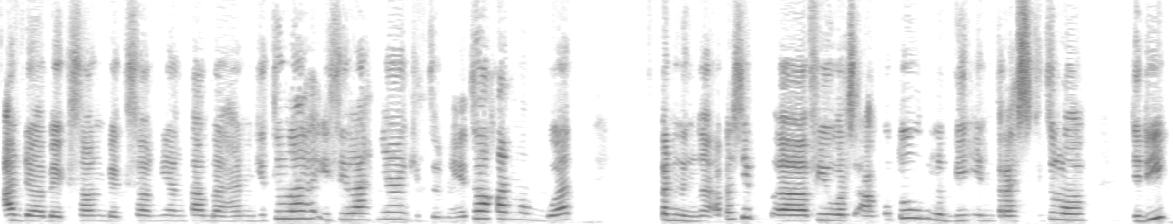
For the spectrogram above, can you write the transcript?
ada background background yang tambahan gitulah istilahnya gitu. Nah itu akan membuat pendengar apa sih uh, viewers aku tuh lebih interest gitu loh. Jadi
